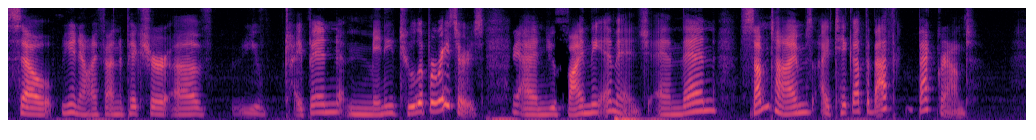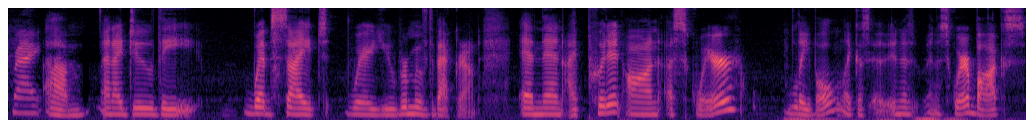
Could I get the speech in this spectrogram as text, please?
So, you know, I found a picture of you type in mini tulip erasers Yeah. and you find the image. And then sometimes I take out the bath- background Right. um, and I do the website where you remove the background. And then I put it on a square label, like a, in, a, in a square box.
